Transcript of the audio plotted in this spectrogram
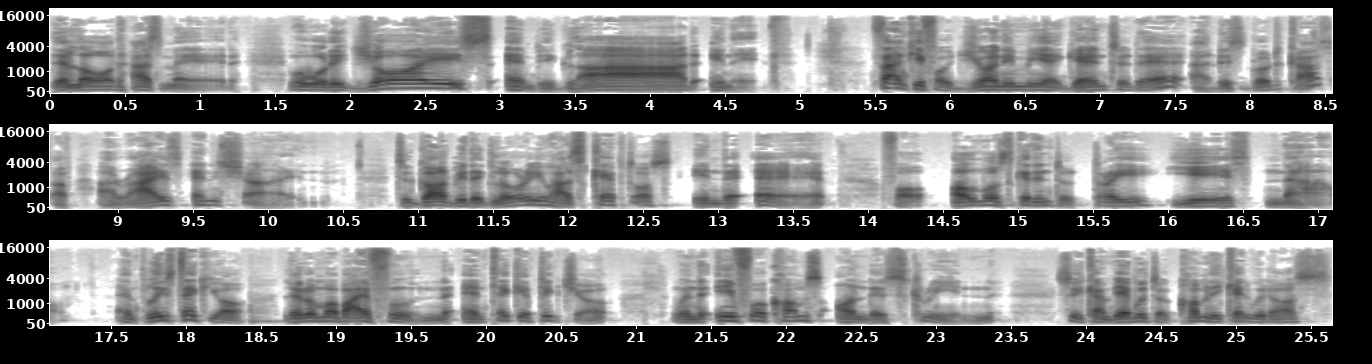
the Lord has made. We will rejoice and be glad in it. Thank you for joining me again today at this broadcast of Arise and Shine. To God be the glory who has kept us in the air for almost getting to three years now. And please take your little mobile phone and take a picture when the info comes on the screen so you can be able to communicate with us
